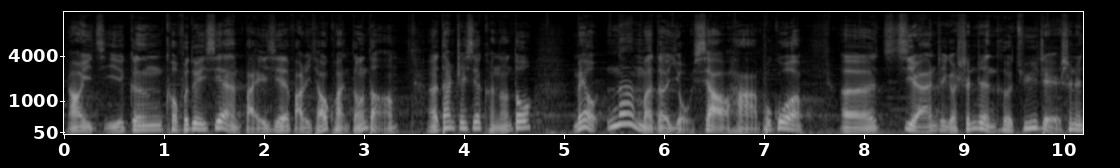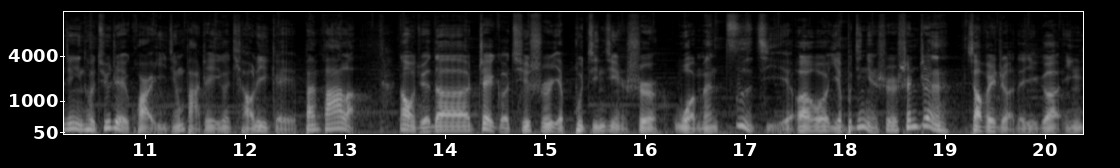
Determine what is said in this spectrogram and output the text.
然后以及跟客服对线摆一些法律条款等等，呃，但这些可能都没有那么的有效哈。不过，呃，既然这个深圳特区这深圳经济特区这一块已经把这一个条例给颁发了，那我觉得这个其实也不仅仅是我们自己，呃，我也不仅仅是深圳消费者的一个影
